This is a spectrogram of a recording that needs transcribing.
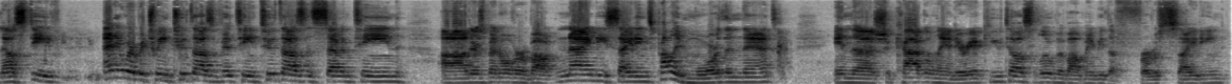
Now, Steve, anywhere between 2015 2017, uh, there's been over about 90 sightings, probably more than that, in the Chicagoland area. Can you tell us a little bit about maybe the first sighting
